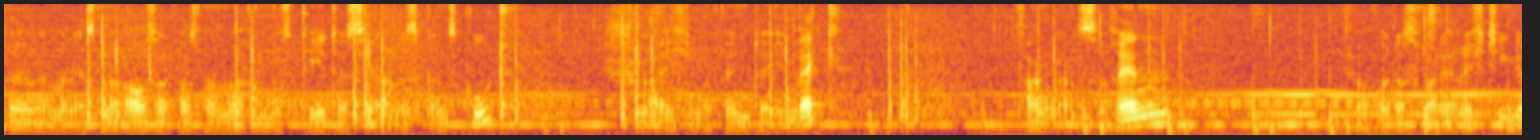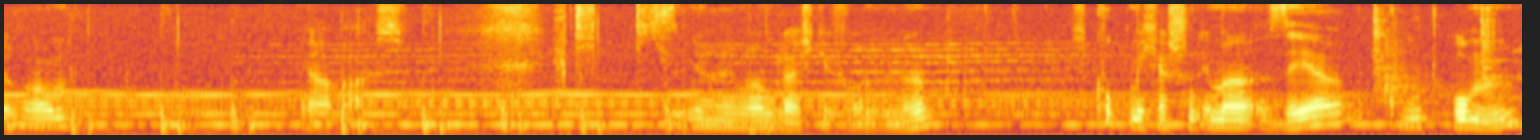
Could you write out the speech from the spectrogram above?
Wenn man erstmal raus hat, was man machen muss, geht das ja alles ganz gut. Schleiche noch hinter ihm weg. Fangen an zu rennen. Ich hoffe, das war der richtige Raum. Ja, war es. Hätte ich diesen Geheimraum gleich gefunden, ne? Ich gucke mich ja schon immer sehr gut um.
